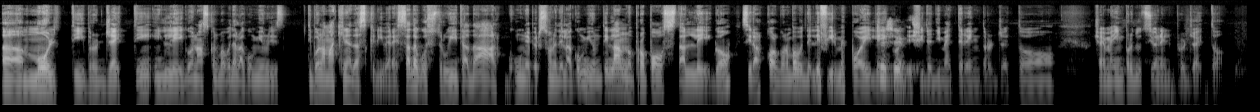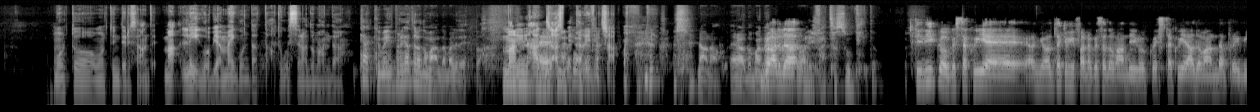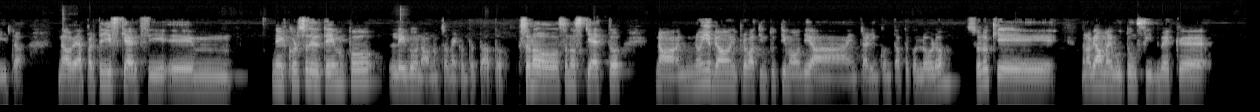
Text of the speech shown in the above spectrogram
uh, molti progetti in Lego nascono proprio dalla community tipo la macchina da scrivere, è stata costruita da alcune persone della community, l'hanno proposta a Lego, si raccolgono proprio delle firme e poi Lego sì, sì. decide di mettere in progetto, cioè in produzione il progetto. Molto, molto interessante. Ma Lego vi ha mai contattato? Questa è una domanda. Cacchio, mi hai fregato la domanda, maledetto. Mannaggia, eh. aspetta, la rifacciamo. no, no, era una domanda Guarda, che l'avrei fatto subito. Ti dico, questa qui è, ogni volta che mi fanno questa domanda, dico questa qui è la domanda proibita. No, beh, a parte gli scherzi, ehm, nel corso del tempo Lego no, non ci ho mai contattato. Sono, sono schietto. No, noi abbiamo provato in tutti i modi a entrare in contatto con loro, solo che non abbiamo mai avuto un feedback eh,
